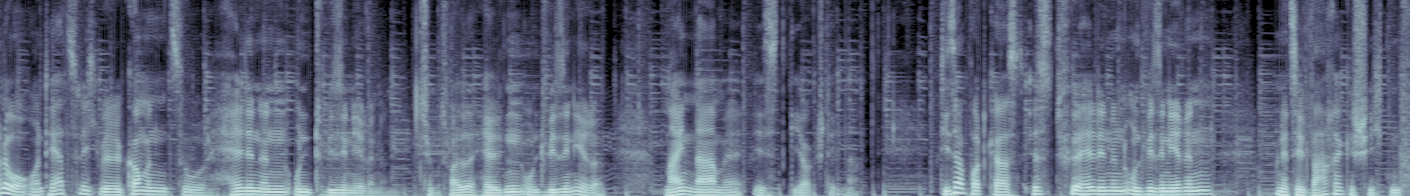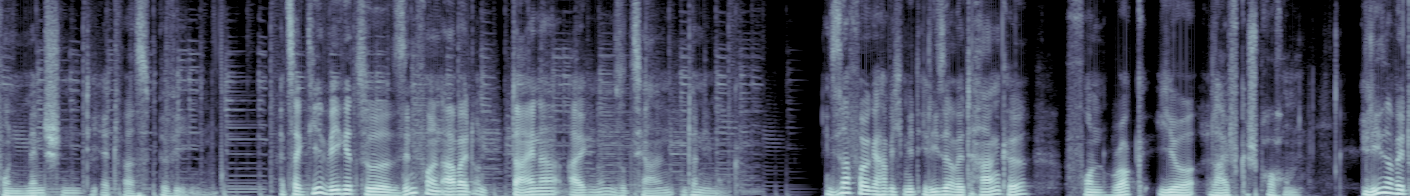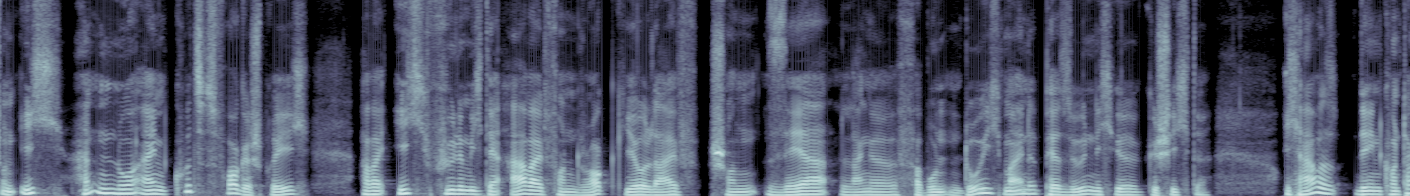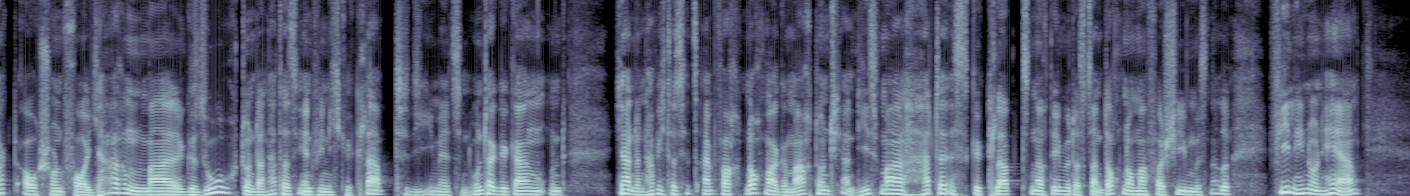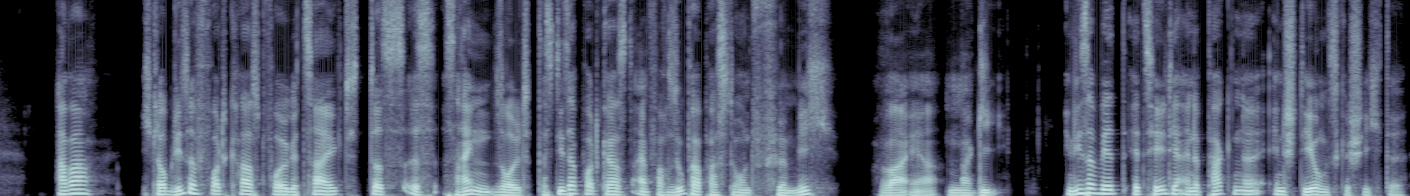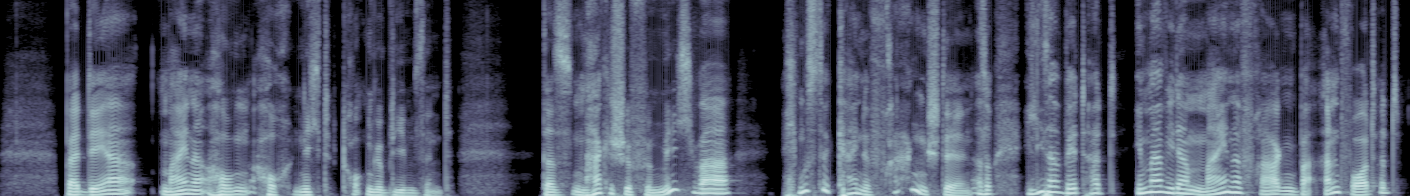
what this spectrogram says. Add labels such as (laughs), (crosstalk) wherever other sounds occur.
Hallo und herzlich willkommen zu Heldinnen und Visionärinnen, beziehungsweise Helden und Visionäre. Mein Name ist Georg Stedner. Dieser Podcast ist für Heldinnen und Visionärinnen und erzählt wahre Geschichten von Menschen, die etwas bewegen. Er zeigt dir Wege zur sinnvollen Arbeit und deiner eigenen sozialen Unternehmung. In dieser Folge habe ich mit Elisabeth Hanke von Rock Your Life gesprochen. Elisabeth und ich hatten nur ein kurzes Vorgespräch, aber ich fühle mich der Arbeit von Rock Your Life schon sehr lange verbunden durch meine persönliche Geschichte. Ich habe den Kontakt auch schon vor Jahren mal gesucht und dann hat das irgendwie nicht geklappt. Die E-Mails sind untergegangen und ja, dann habe ich das jetzt einfach nochmal gemacht und ja, diesmal hatte es geklappt, nachdem wir das dann doch nochmal verschieben müssen. Also viel hin und her. Aber ich glaube, diese Podcast-Folge zeigt, dass es sein sollte, dass dieser Podcast einfach super passte und für mich war er Magie. Elisabeth erzählt dir eine packende Entstehungsgeschichte, bei der meine Augen auch nicht trocken geblieben sind. Das Magische für mich war, ich musste keine Fragen stellen. Also Elisabeth hat immer wieder meine Fragen beantwortet,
